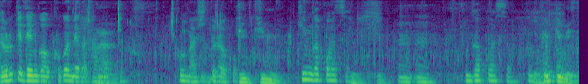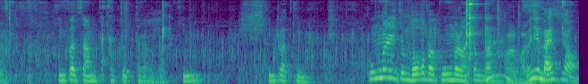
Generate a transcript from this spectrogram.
이렇게 된 거 그거 내가 다 먹고. 그거 맛있더라고. 김 김. 김 갖고 왔어. 김. 김. 김 갖고 왔어. 그그 햇김인가? 김밥 싸면 딱 좋더라고. 김 김밥 김. 국물을 좀 먹어봐 국물 어떤가. 언니 맛있어.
